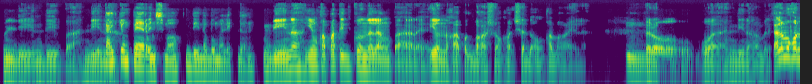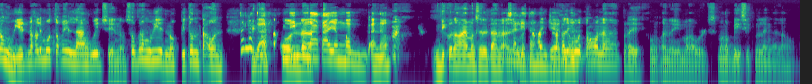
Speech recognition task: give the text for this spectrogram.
Hindi, hindi pa. Hindi na. Kahit yung parents mo, hindi na bumalik doon. Hindi na. Yung kapatid ko na lang pare. Yun, nakapagbakasyon ka- siya doon kamakailan. mm. Pero wala, hindi nakabalik. Alam mo kung anong weird? Nakalimutan ko yung language eh. No? Sobrang weird, no? Pitong taon. Talaga? Pitong taon Hindi mo na- na kayang mag, ano? Hindi ko na kaya magsalita ng Aleman. Salita ng German. Nakalimutan ko na nga pre kung ano yung mga words. Mga basic na lang alam ko.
